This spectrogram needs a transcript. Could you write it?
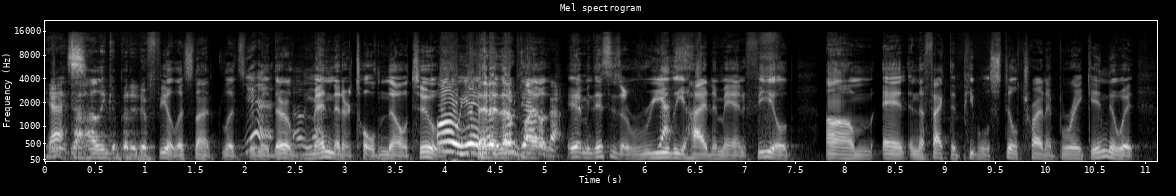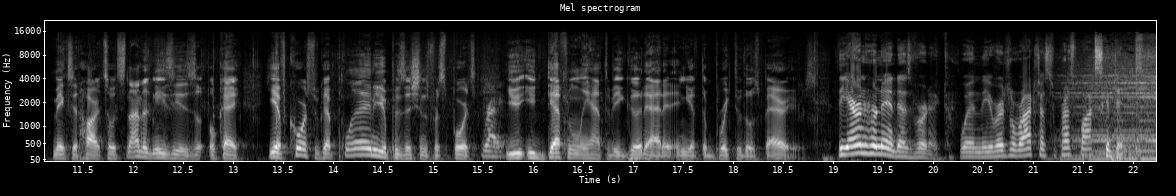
It's a highly competitive field. Let's not let's. I Yeah. mean, there are Oh, yeah. men that are told no too. Oh, yeah, That- there's that no doubt about it. I mean, this is a really Yes. high demand field, um, and and the fact that people are still trying to break into it makes it hard. So it's not as easy as okay. Yeah, of course we've got plenty of positions for sports. Right. You you definitely have to be good at it, and you have to break through those barriers. The Aaron Hernandez verdict when the original Rochester Press Box continues.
